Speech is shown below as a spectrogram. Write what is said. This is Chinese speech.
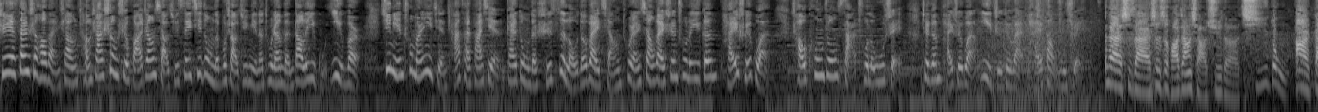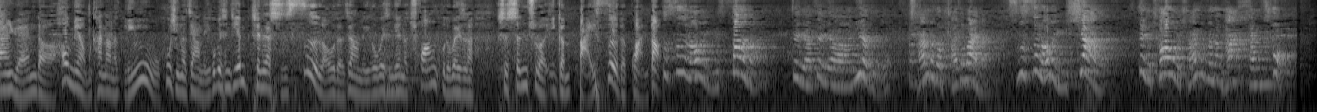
十月三十号晚上，长沙盛世华章小区 C 七栋的不少居民呢，突然闻到了一股异味儿。居民出门一检查，才发现该栋的十四楼的外墙突然向外伸出了一根排水管，朝空中洒出了污水。这根排水管一直对外排放污水。现在是在盛世华章小区的七栋二单元的后面，我们看到了零五户型的这样的一个卫生间。现在十四楼的这样的一个卫生间的窗户的位置呢，是伸出了一根白色的管道。十四楼以上的这个这个业主全部都排在外边，十四楼以下的这个窗户全部不能开，很臭。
